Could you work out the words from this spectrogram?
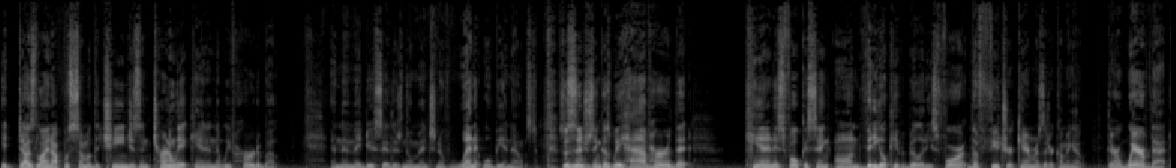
it does line up with some of the changes internally at Canon that we've heard about. And then they do say there's no mention of when it will be announced. So this is interesting because we have heard that Canon is focusing on video capabilities for the future cameras that are coming out. They're aware of that.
